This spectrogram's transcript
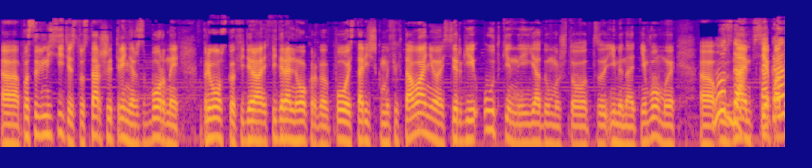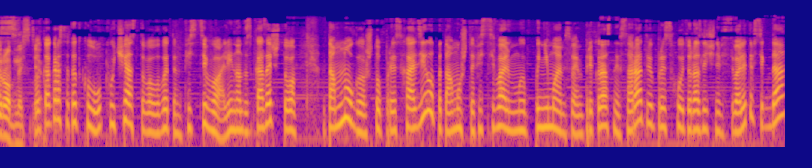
э, по совместительству старший тренер сборной Приволжского федерального округа по историческому фехтованию Таню, Сергей Уткин, и я думаю, что вот именно от него мы э, ну, узнаем да, все подробности. Раз, вот как раз этот клуб участвовал в этом фестивале, и надо сказать, что там много что происходило, потому что фестиваль, мы понимаем с вами прекрасно, в Саратове происходят различные фестивали, это всегда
